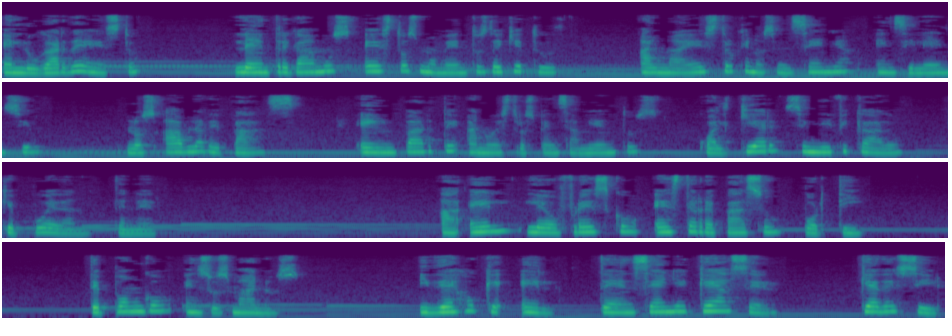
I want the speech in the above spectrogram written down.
En lugar de esto, le entregamos estos momentos de quietud al Maestro que nos enseña en silencio, nos habla de paz e imparte a nuestros pensamientos cualquier significado que puedan tener. A Él le ofrezco este repaso por ti. Te pongo en sus manos y dejo que Él te enseñe qué hacer, qué decir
